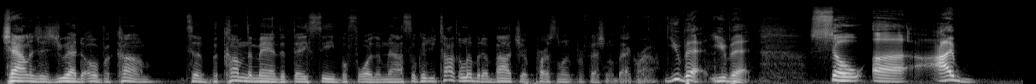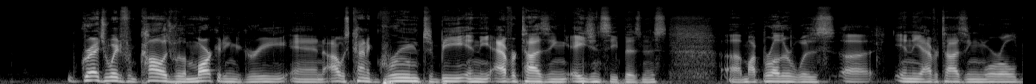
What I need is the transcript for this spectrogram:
challenges you had to overcome to become the man that they see before them now. So could you talk a little bit about your personal and professional background? You bet. You bet. So uh, I graduated from college with a marketing degree, and I was kind of groomed to be in the advertising agency business. Uh, my brother was uh, in the advertising world,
